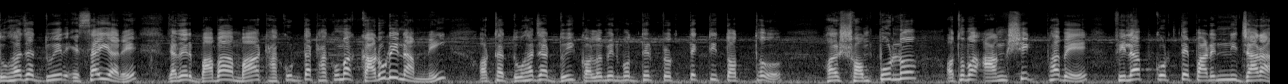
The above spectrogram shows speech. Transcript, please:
দু হাজার দুইয়ের এসআইআরে যাদের বাবা, মা, ঠাকুরদা, ঠাকুমা কারুরই নাম নেই, অর্থাৎ দু দুই কলমের মধ্যে প্রত্যেকটি তথ্য হয় সম্পূর্ণ অথবা আংশিকভাবে ফিল আপ করতে পারেননি যারা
